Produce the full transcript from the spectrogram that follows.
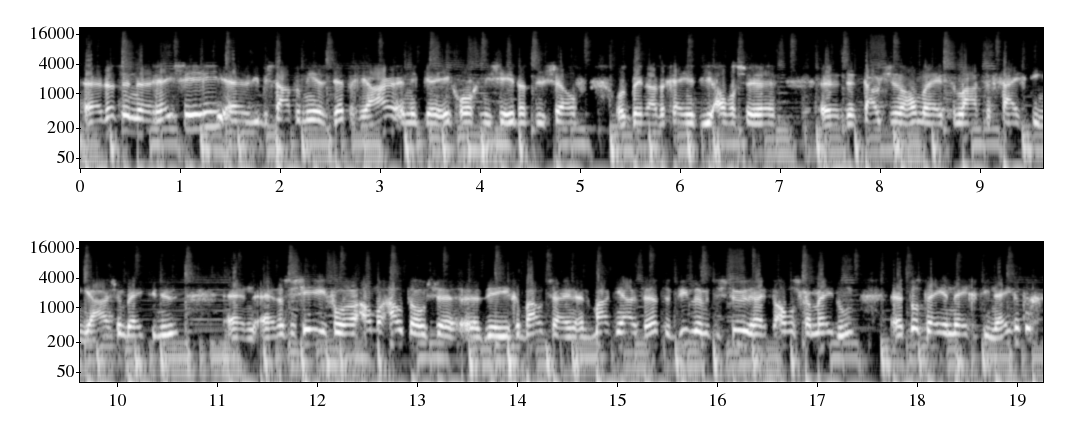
Eh, dat is een eh, race-serie. eh, die bestaat al meer dan 30 jaar. En ik, ik organiseer dat nu zelf. Want ik ben nou degene die alles, de touwtjes in de handen heeft de laatste 15 jaar zo'n beetje nu. En dat is een serie voor allemaal auto's die gebouwd zijn. En het maakt niet uit, hè. De dealer met de stuur heeft alles gaan meedoen. tot in 1990.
